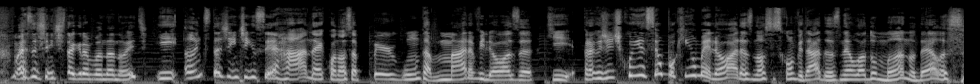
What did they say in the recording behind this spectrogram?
mas a gente tá gravando à noite. E antes da gente encerrar, né, com a nossa pergunta maravilhosa, que pra gente conhecer um pouquinho melhor as nossas convidadas, né, o lado humano delas,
